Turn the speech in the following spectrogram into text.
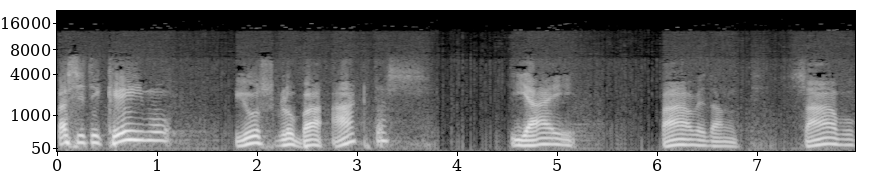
pasitikėjimų jūs globa aktas, jai pavedant savo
